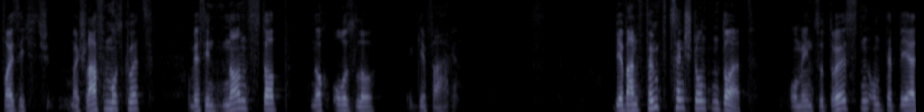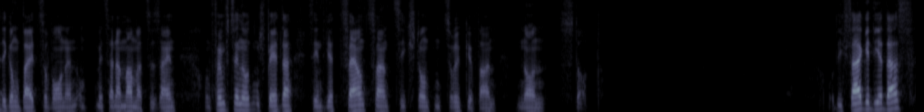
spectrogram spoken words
falls ich mal schlafen muss kurz. Und wir sind nonstop nach Oslo gefahren. Wir waren 15 Stunden dort, um ihn zu trösten und der Beerdigung beizuwohnen und mit seiner Mama zu sein. Und 15 Minuten später sind wir 22 Stunden zurückgefahren, nonstop. Und ich sage dir das,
